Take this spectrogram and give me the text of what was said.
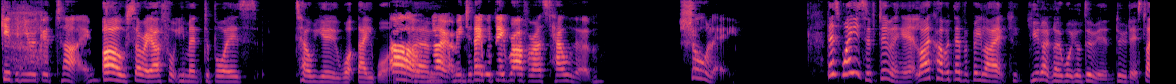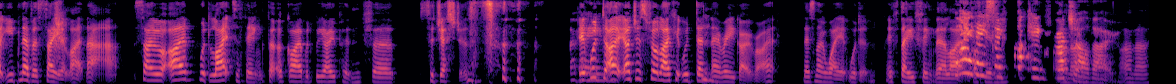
given you a good time. Oh, sorry, I thought you meant do boys tell you what they want. Oh Um, no! I mean, do they? Would they rather us tell them? Surely. There's ways of doing it. Like I would never be like, you don't know what you're doing, do this. Like you'd never say it like that. So I would like to think that a guy would be open for suggestions. it would. I, I just feel like it would dent mm. their ego, right? There's no way it wouldn't if they think they're like. Why are they so fucking- fucking I fragile, though? I know.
